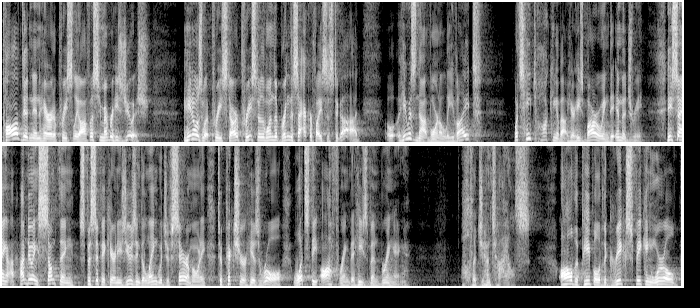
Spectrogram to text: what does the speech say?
Paul didn't inherit a priestly office. Remember, he's Jewish. He knows what priests are. Priests are the ones that bring the sacrifices to God. Oh, he was not born a Levite. What's he talking about here? He's borrowing the imagery. He's saying, I'm doing something specific here, and he's using the language of ceremony to picture his role. What's the offering that he's been bringing? All the Gentiles, all the people of the Greek speaking world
